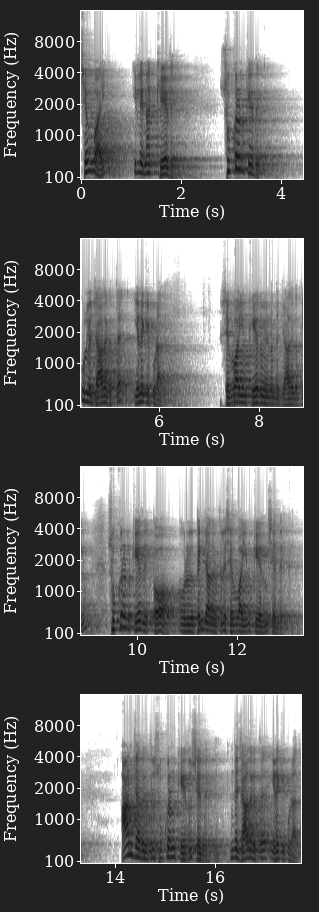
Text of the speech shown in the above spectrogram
செவ்வாய் இல்லைன்னா கேது. சுக்கரன் கேது உள்ள ஜாதகத்தை இணைக்கக்கூடாது. செவ்வாயும் கேதும் என்னந்த ஜாதகத்தையும் சுக்கரன் கேது இப்போது ஒரு பெண் ஜாதகத்தில் செவ்வாயும் கேதும் சேர்ந்துருக்கு. ஆண் ஜாதகத்தில் சுக்கிரன் கேதும் சேர்ந்துருக்கு. இந்த ஜாதகத்தை இணைக்கக்கூடாது.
